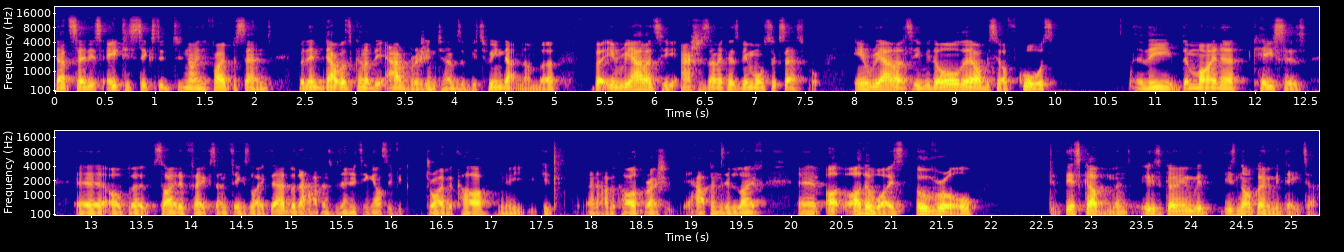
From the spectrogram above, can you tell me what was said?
that said it's 86 to 95%, but then that was kind of the average in terms of between that number. But in reality, AstraZeneca has been more successful. In reality, with all the obviously, of course, the the minor cases uh, of uh, side effects and things like that, but that happens with anything else. If you drive a car, you know, you, could and have a car crash. It happens in life. Uh, otherwise, overall, this government is going with is not going with data.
